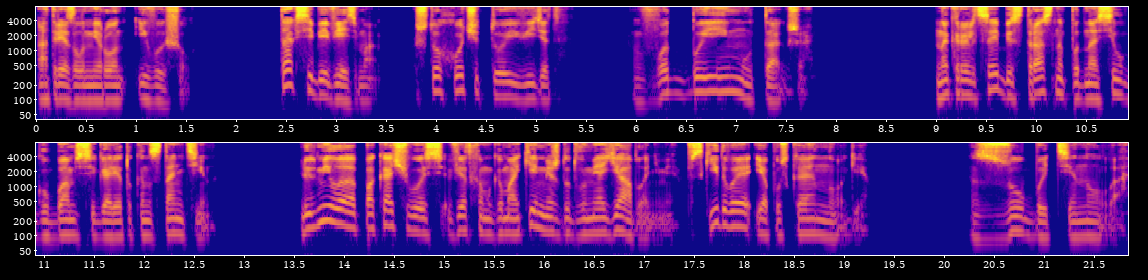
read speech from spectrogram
Отрезал Мирон и вышел. Так себе ведьма. Что хочет, то и видит. Вот бы и ему так же. На крыльце бесстрастно подносил губам сигарету Константин. Людмила покачивалась в ветхом гамаке между двумя яблонями, вскидывая и опуская ноги. «Зубы тянула»,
